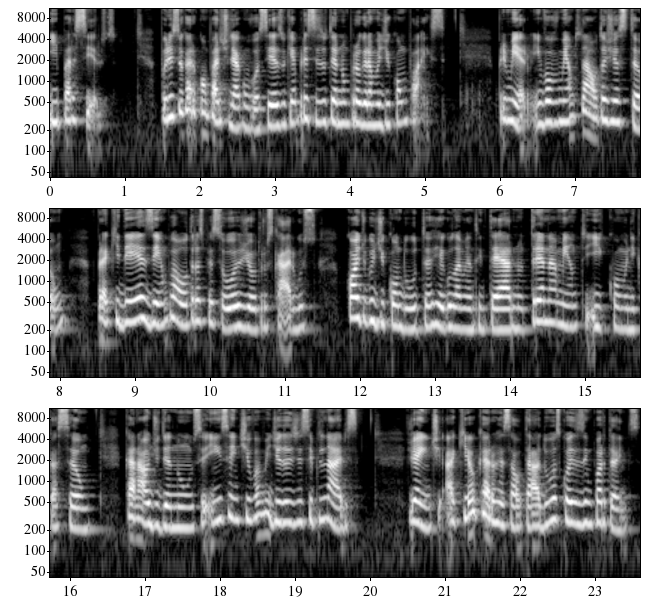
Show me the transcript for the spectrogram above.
e parceiros. Por isso, eu quero compartilhar com vocês o que é preciso ter num programa de compliance. Primeiro, envolvimento da alta gestão para que dê exemplo a outras pessoas de outros cargos, código de conduta, regulamento interno, treinamento e comunicação, canal de denúncia e incentivo a medidas disciplinares. Gente, aqui eu quero ressaltar duas coisas importantes.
